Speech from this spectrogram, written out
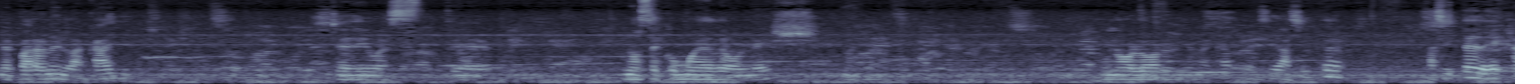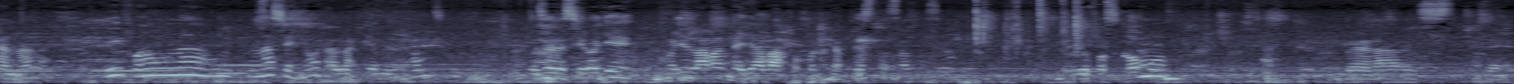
me paran en la calle. Te digo, este, no sé cómo he de oler. Un olor bien acá, pero sí, así te, así te deja nada. Y fue una, una señora la que me dejó. Entonces decir, oye, oye, lávate allá abajo porque apestas algo así. Digo, pues ¿cómo? ¿Verdad? Este,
